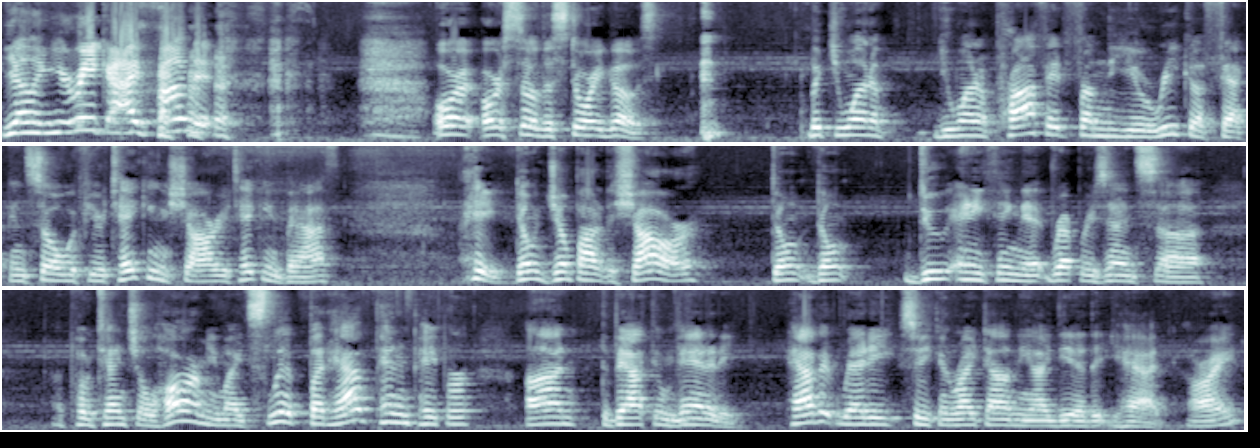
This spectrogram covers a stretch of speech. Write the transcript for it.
yelling, Eureka, I found it! or, or so the story goes. But you want to you want to profit from the eureka effect. And so if you're taking a shower, you're taking a bath, hey, don't jump out of the shower. Don't don't do anything that represents uh, a potential harm. You might slip, but have pen and paper on the bathroom vanity. Have it ready so you can write down the idea that you had. All right.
